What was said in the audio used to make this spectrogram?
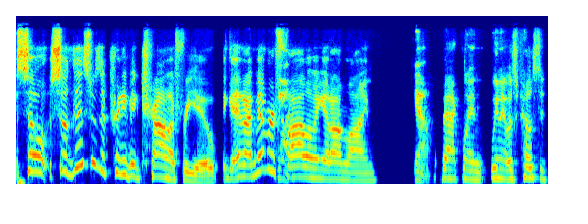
So so this was a pretty big trauma for you. And I remember Yeah. following it online. Yeah. Back when when it was posted.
